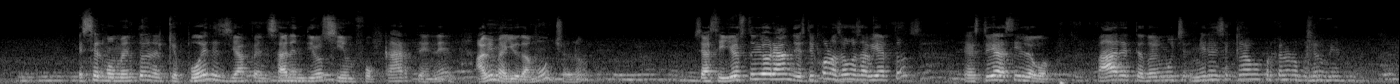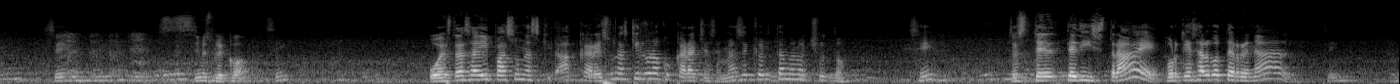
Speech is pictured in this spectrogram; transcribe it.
Es el momento en el que puedes ya pensar en Dios y enfocarte en Él. A mí me ayuda mucho, ¿no? O sea, si yo estoy orando y estoy con los ojos abiertos, estoy así luego, Padre, te doy mucho. Mira ese clavo, ¿por qué no lo pusieron bien? ¿Sí? ¿Sí me explicó? ¿Sí? O estás ahí, pasa una esquina, ah, cara, es una esquina una cucaracha, se me hace que ahorita me lo chuto. ¿Sí? Entonces te, te distrae, porque es algo terrenal. ¿Sí?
